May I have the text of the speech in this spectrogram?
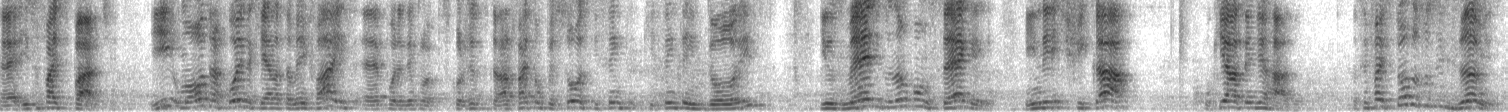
É, isso faz parte. E uma outra coisa que ela também faz, é, por exemplo, a psicologia hospitalar faz, são pessoas que sentem, que sentem dores e os médicos não conseguem identificar o que ela tem de errado. Você faz todos os exames,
